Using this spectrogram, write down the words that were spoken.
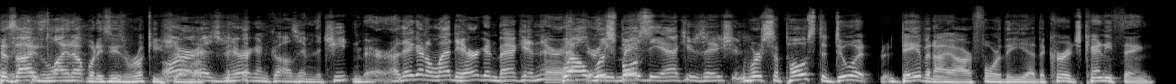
His eyes light up when he sees rookies show Or up. as Harrigan calls him, the cheating bear. Are they going to let Harrigan back in there Well, after we're he supposed- made the accusation? We're supposed to do it. Dave and I are for the uh, the Courage Kenny thing.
